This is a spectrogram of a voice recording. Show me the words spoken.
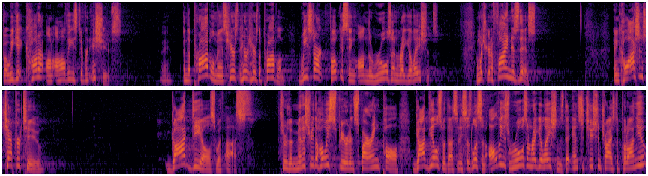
But we get caught up on all these different issues. Okay? And the problem is here's, here's, here's the problem we start focusing on the rules and regulations. And what you're going to find is this in Colossians chapter 2, God deals with us through the ministry of the Holy Spirit inspiring Paul. God deals with us and he says, Listen, all these rules and regulations that institution tries to put on you,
